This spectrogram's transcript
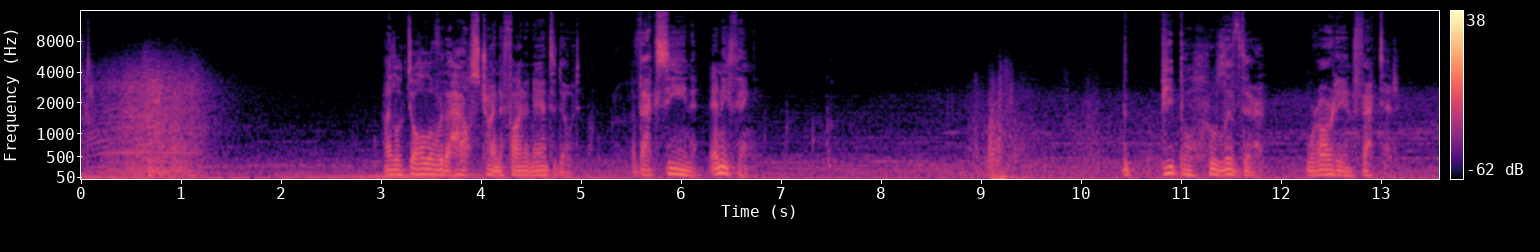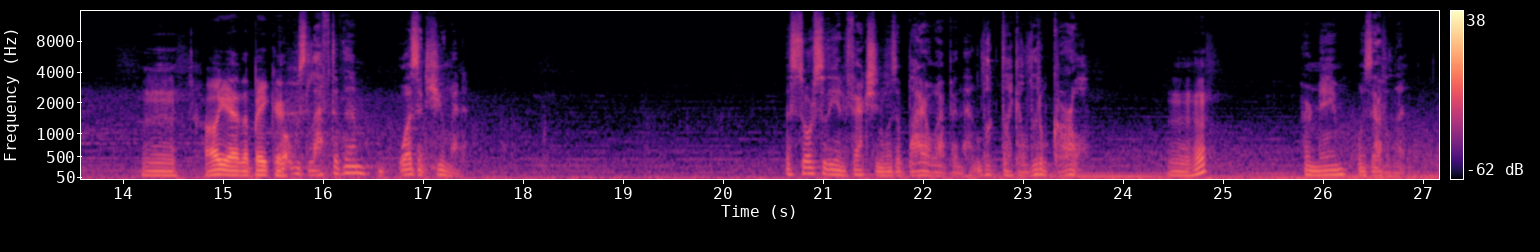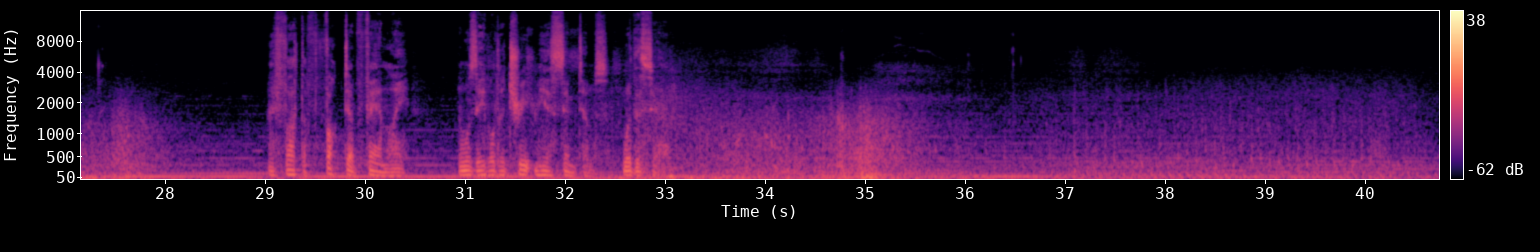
I looked all over the house trying to find an antidote, a vaccine, anything. The people who lived there were already infected. Mm. Oh yeah, the baker. What was left of them wasn't human. The source of the infection was a bioweapon that looked like a little girl. Mm-hmm. Her name was Evelyn. I fought the fucked up family and was able to treat Mia's symptoms with a serum.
